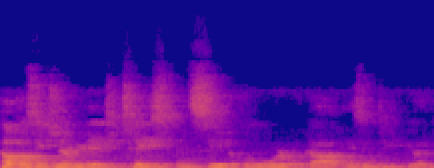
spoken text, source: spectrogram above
Help us each and every day to taste and see that the Lord of God is indeed good.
